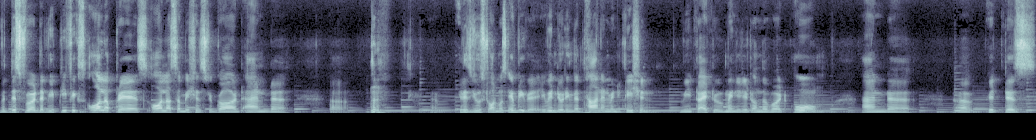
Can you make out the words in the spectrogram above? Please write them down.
with this word that we prefix all our prayers, all our submissions to God, and uh, uh, it is used almost everywhere. Even during the dhyan and meditation, we try to meditate on the word Om, and uh, uh, it is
